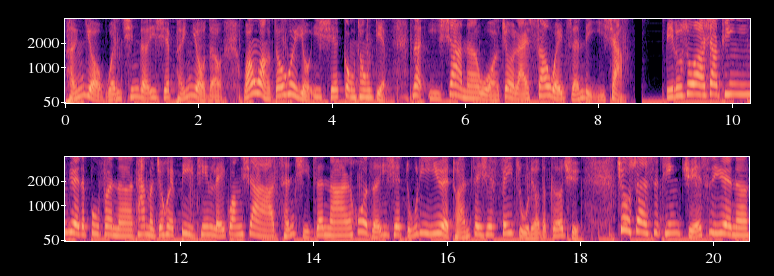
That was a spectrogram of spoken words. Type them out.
朋友文青的一些朋友的，往往都会有一些共通点。那以下呢，我就来稍微整理一下。比如说啊，像听音乐的部分呢，他们就会必听雷光下啊、陈绮贞啊，或者一些独立乐团这些非主流的歌曲。就算是听爵士乐呢，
